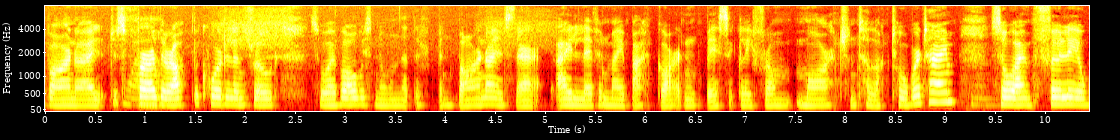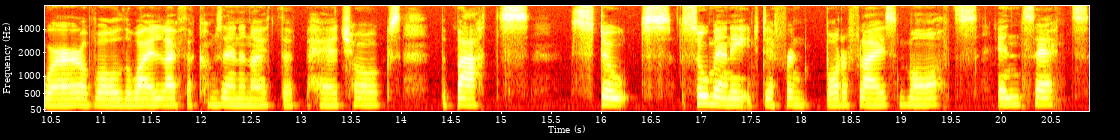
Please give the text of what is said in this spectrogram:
barn owl just wow. further up the Quarterlands Road. So I've always known that there's been barn owls there. I live in my back garden basically from March until October time. Mm. So I'm fully aware of all the wildlife that comes in and out the hedgehogs, the bats, stoats, so many different butterflies, moths, insects.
